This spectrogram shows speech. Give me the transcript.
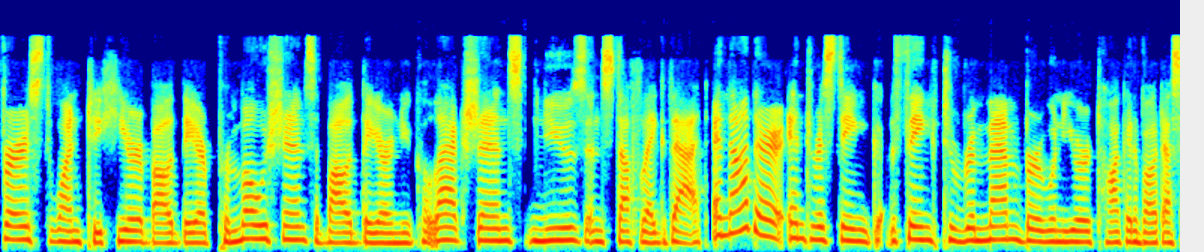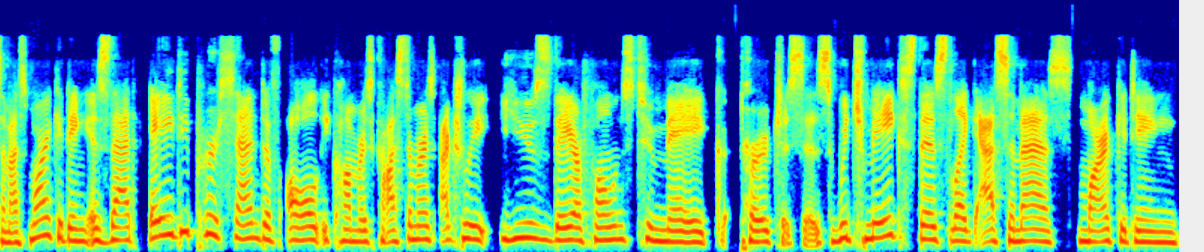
first one to hear about their promotions, about their new collections, news, and stuff like that. Another interesting thing to remember when you're talking about SMS marketing is that 80% of all e commerce customers actually use their phones to make purchases, which makes this like SMS marketing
